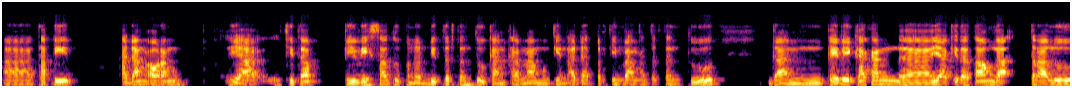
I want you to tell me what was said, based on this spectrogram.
Uh, tapi kadang orang ya kita pilih satu penerbit tertentu kan karena mungkin ada pertimbangan tertentu dan PBK kan uh, ya kita tahu nggak terlalu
